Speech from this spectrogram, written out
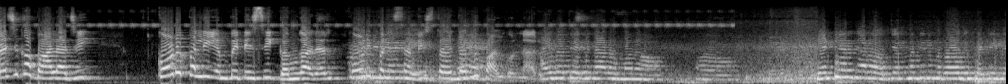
రజక బాలాజీ కోడిపల్లి ఎంపీటీసీ గంగాధర్ కోడిపల్లి సర్వీస్ తదితరులు పాల్గొన్నారు. ఎన్టీఆర్ గారు జన్మదినం రోజు పెట్టిన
